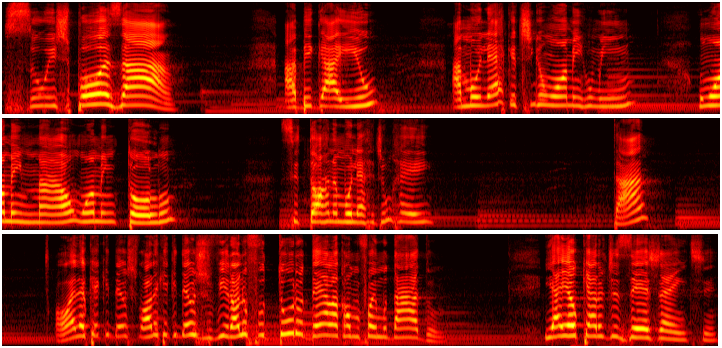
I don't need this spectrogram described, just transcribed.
Sua esposa. Abigail, a mulher que tinha um homem ruim, um homem mau, um homem tolo, se torna mulher de um rei. Tá? Olha o que, que Deus, olha o que, que Deus vira, olha o futuro dela como foi mudado. E aí eu quero dizer, gente,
